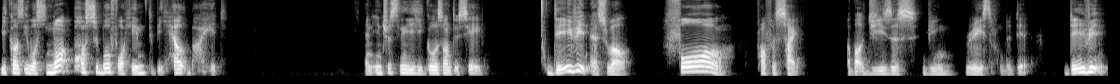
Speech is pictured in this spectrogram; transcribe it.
because it was not possible for him to be held by it. And interestingly, he goes on to say, David as well four prophesied about Jesus being raised from the dead. David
